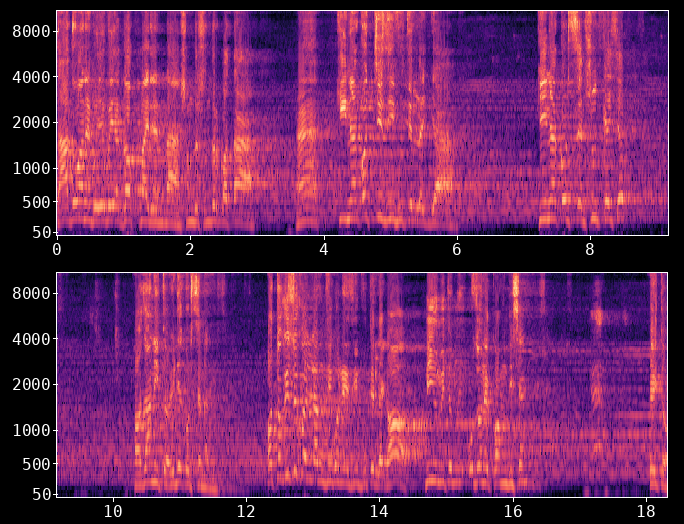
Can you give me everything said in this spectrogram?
চা বইয়ে বইয়া গপ মাইরেন না, সুন্দর সুন্দর কথা। হ্যাঁ কি না করছি জি ভূতের লাগিয়া কি না করছেন, সুদ খাইছেন? জানি তো এটা করছেন আর কত কিছু করলাম জীবনে জি ভূতের লাগে নিয়মিত ওজনে কম দিছেন। এই তো।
